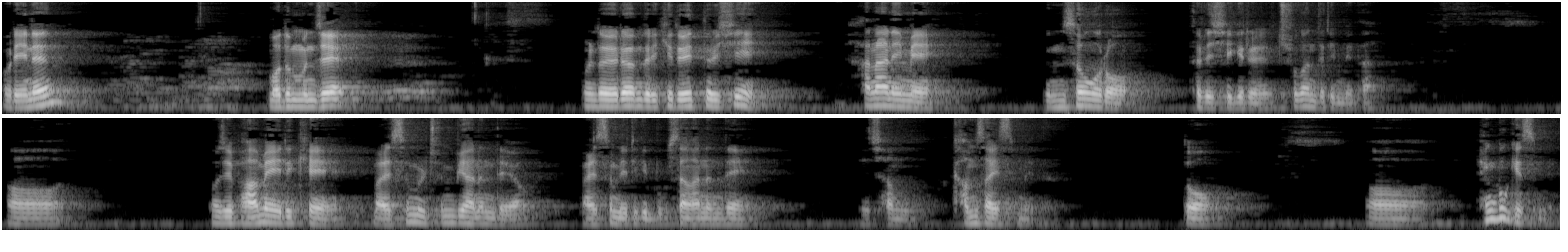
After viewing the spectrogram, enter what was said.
우리는 모든 문제 오늘도 여러분들이 기도했듯이 하나님의 음성으로 들으시기를 축원드립니다. 어, 어제 밤에 이렇게 말씀을 준비하는데요. 말씀을 이렇게 묵상하는데 참 감사했습니다. 또 어, 행복했습니다.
